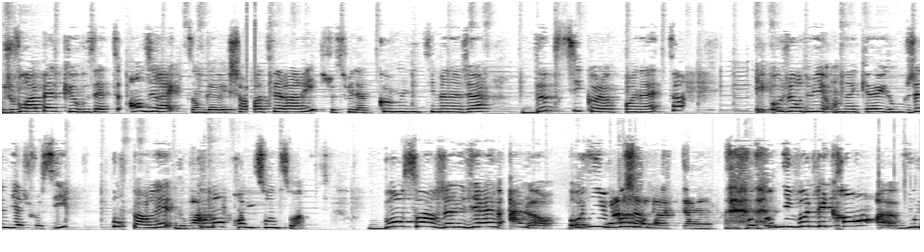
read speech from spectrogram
Je vous rappelle que vous êtes en direct donc avec Charlotte Ferrari. Je suis la community manager de psychologue.net. Et aujourd'hui, on accueille donc Geneviève Chaussy parler de Ah. comment prendre soin de soi. Bonsoir Geneviève. Alors, au Bonsoir niveau, Charlotte. au niveau de l'écran, euh, vous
